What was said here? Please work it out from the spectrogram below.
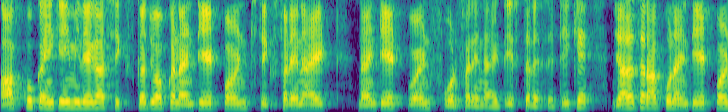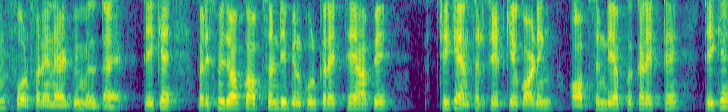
आपको कहीं कहीं मिलेगा सिक्स का जो आपका ninety eight point six Fahrenheit ninety eight point four Fahrenheit इस तरह से, ठीक है? ज़्यादातर आपको ninety eight point four Fahrenheit भी मिलता है, ठीक है? पर इसमें जो आपका ऑप्शन डी बिल्कुल करेक्ट है यहाँ पे। ठीक है आंसर सेट के अकॉर्डिंग ऑप्शन डी आपका करेक्ट है, ठीक है?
